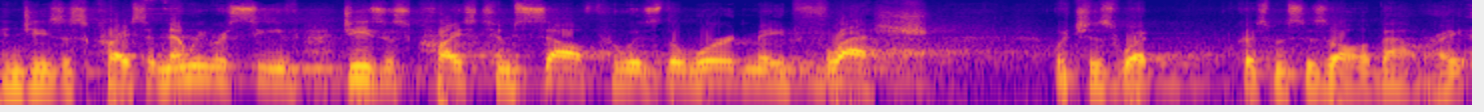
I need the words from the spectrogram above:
in Jesus Christ. And then we receive Jesus Christ himself, who is the Word made flesh, which is what Christmas is all about, right?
